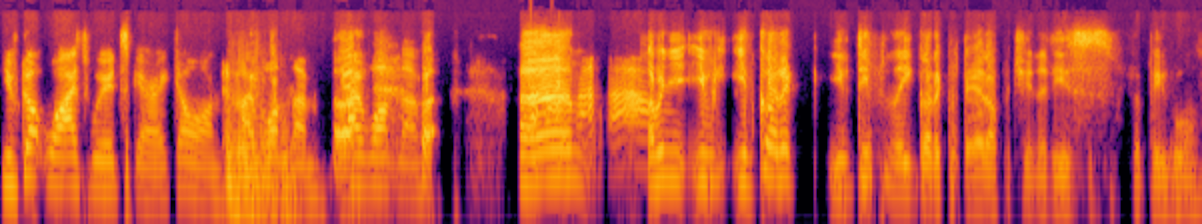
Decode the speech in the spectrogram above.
You've got wise words, Gary. Go on. I want them. I want them. um, I mean, you've you've got to you've definitely got to create opportunities for people,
